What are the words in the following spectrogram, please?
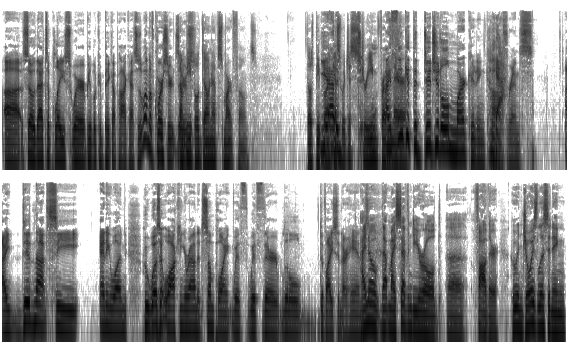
Uh, so that's a place where people can pick up podcasts as well. And of course, there, some people don't have smartphones. Those people, Yeah, I guess, the- would just stream from there. I their. think at the digital marketing conference, I did not see anyone who wasn't walking around at some point with with their little device in their hands. I know that my 70 year old uh, father, who enjoys listening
